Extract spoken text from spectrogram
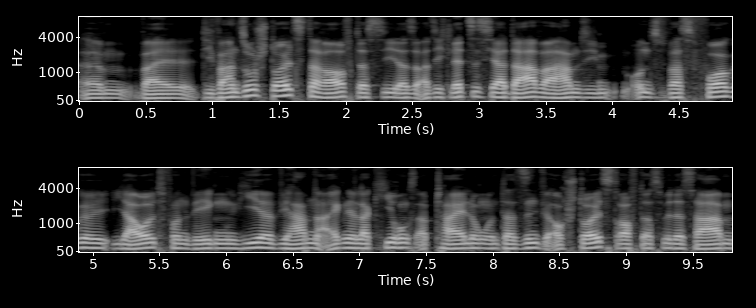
Ähm, weil die waren so stolz darauf, dass sie, also als ich letztes Jahr da war, haben sie uns was vorgejault von wegen, hier, wir haben eine eigene Lackierungsabteilung und da sind wir auch stolz drauf, dass wir das haben.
